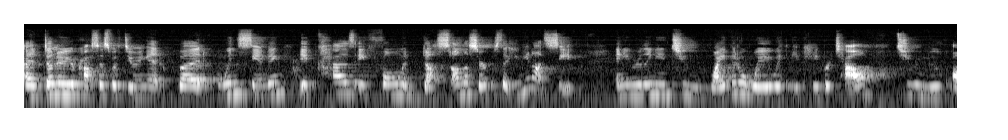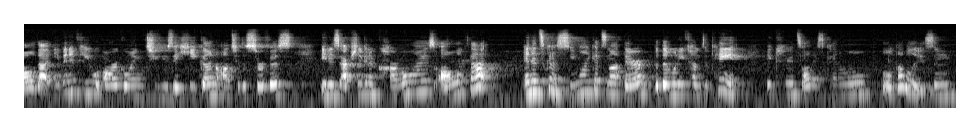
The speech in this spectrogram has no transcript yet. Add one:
I don't know your process with doing it, but when sanding, it has a foam and dust on the surface that you may not see. And you really need to wipe it away with a paper towel to remove all of that. Even if you are going to use a heat gun onto the surface, it is actually going to caramelize all of that. And it's going to seem like it's not there, but then when you come to paint, it creates all these kind of little, little bubblies and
